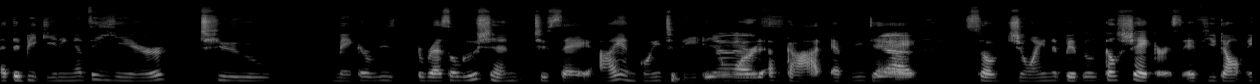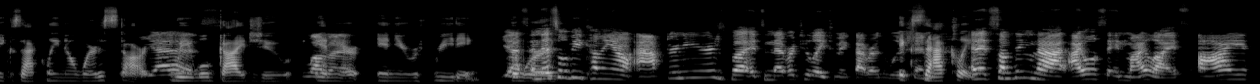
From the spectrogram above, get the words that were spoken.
at the beginning of the year to make a, re- a resolution to say i am going to be in the word of god every day yes so join the biblical shakers if you don't exactly know where to start. We will guide you Love in it. your in your reading. Yes and this will be coming out after new year's but it's never too late to make that resolution Exactly. And it's something that I will say in my life, I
